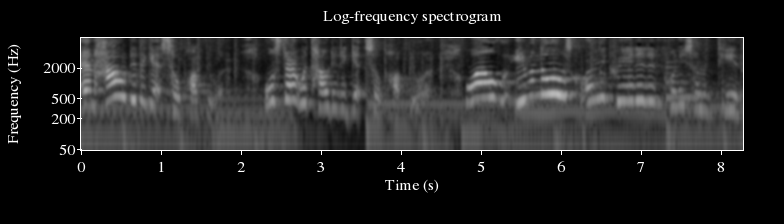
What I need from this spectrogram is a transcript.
And how did it get so popular? We'll start with how did it get so popular? Well, even though it was only created in 2017,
